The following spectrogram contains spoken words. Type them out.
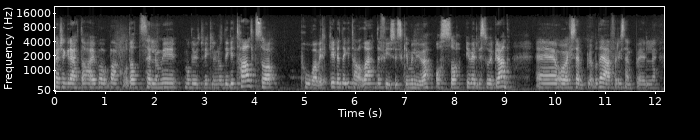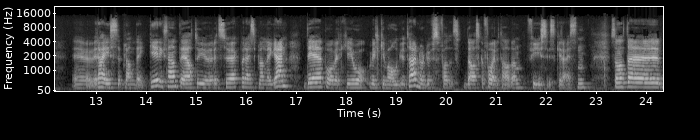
kanskje greit å ha i bakhodet at selv om vi måtte utvikle noe digitalt, så påvirker det digitale det fysiske miljøet også i veldig stor grad. Eh, og eksempler på det er f.eks. Eh, reiseplanlegger. ikke sant? Det at du gjør et søk på reiseplanleggeren, det påvirker jo hvilke valg du tar når du da skal foreta den fysiske reisen. Sånn at eh,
